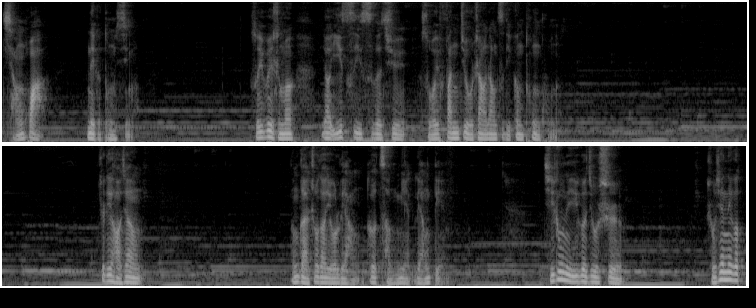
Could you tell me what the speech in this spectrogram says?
强化那个东西嘛。所以为什么要一次一次的去所谓翻旧账，让自己更痛苦呢？这里好像能感受到有两个层面，两点。其中的一个就是，首先那个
